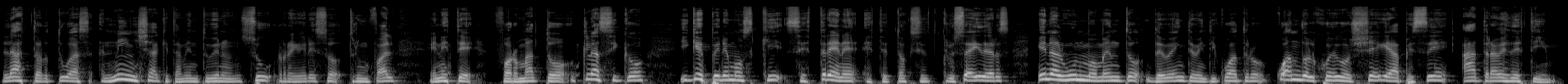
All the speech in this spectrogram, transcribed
las tortugas ninja, que también tuvieron su regreso triunfal en este formato clásico y que esperemos que se estrene este Toxic Crusaders en algún momento de 2024 cuando el juego llegue a PC a través de Steam.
